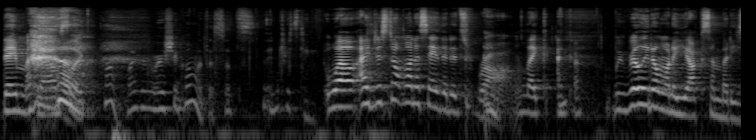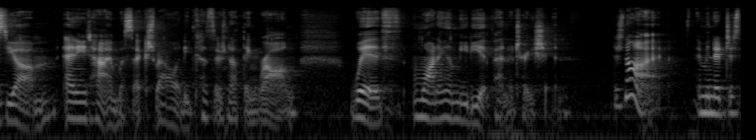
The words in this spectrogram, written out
they might. I was like, huh, where, where's she going with this? That's interesting. Well, I just don't want to say that it's wrong. Like, we really don't want to yuck somebody's yum anytime with sexuality because there's nothing wrong with wanting immediate penetration. There's not. I mean, it just,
